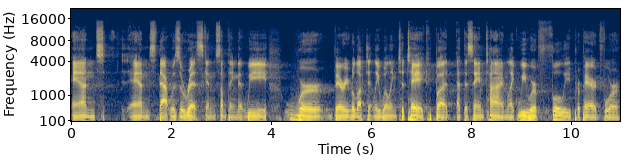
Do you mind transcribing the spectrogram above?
And and that was a risk and something that we were very reluctantly willing to take. But at the same time like we were fully prepared for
